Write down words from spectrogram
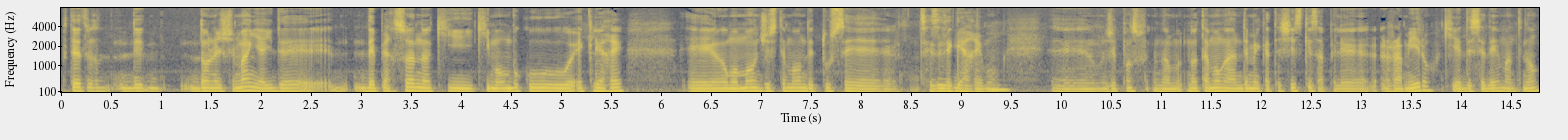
peut-être dans le chemin, il y a eu des, des personnes qui, qui m'ont beaucoup éclairé et au moment justement de tous ces, ces égarements. Mm. je pense notamment à un de mes catéchistes qui s'appelait Ramiro, qui est décédé maintenant,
